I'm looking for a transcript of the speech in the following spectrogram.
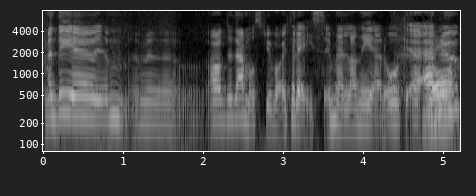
men det är mm, mm, Ja, det där måste ju vara ett race emellan er. Och är, Ja. nu,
